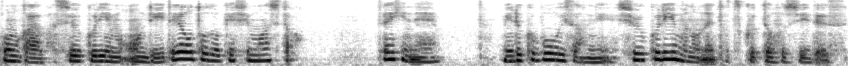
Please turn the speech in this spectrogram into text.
今回はシュークリームオンリーでお届けしました。ぜひね、ミルクボーイさんにシュークリームのネタ作ってほしいです。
